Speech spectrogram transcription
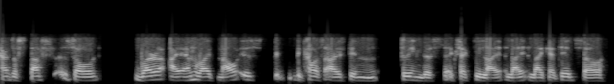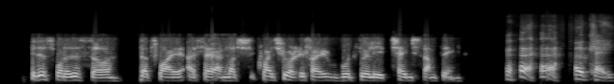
kinds of stuff. So where I am right now is because I've been doing this exactly like, like, like I did. So it is what it is. So that's why I say I'm not quite sure if I would really change something. okay.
